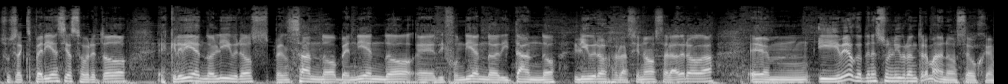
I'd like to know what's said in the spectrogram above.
sus experiencias, sobre todo escribiendo libros, pensando, vendiendo, eh, difundiendo, editando libros relacionados a la droga. Eh, y veo que tenés un libro entre manos, Euge.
